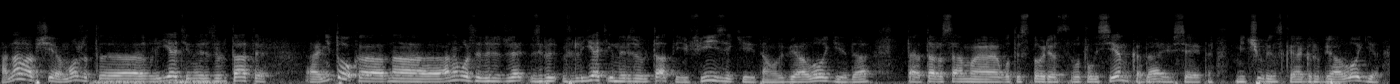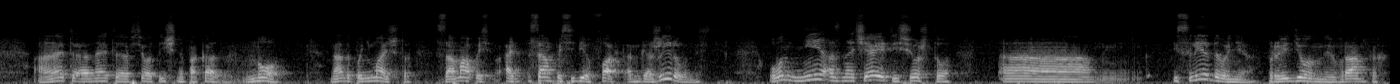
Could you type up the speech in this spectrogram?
она вообще может э, влиять и на результаты э, не только на, она может влиять и на результаты и физики, и там, и биологии, да, та, та же самая вот история с вот Лысенко, да, и вся эта мичуринская агробиология, она это, она это все отлично показывает. Но надо понимать, что сама по, сам по себе факт ангажированности, он не означает еще, что а, исследования, проведенные в рамках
